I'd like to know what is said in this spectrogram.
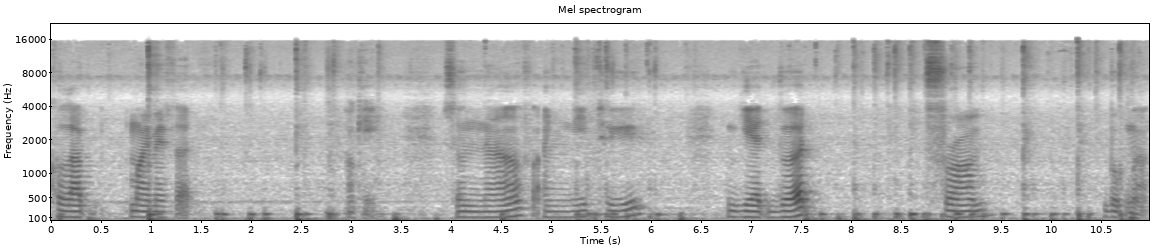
collab my method okay. So now I need to get word from bookmark.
